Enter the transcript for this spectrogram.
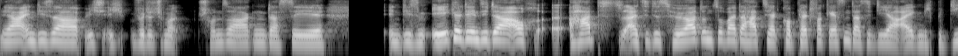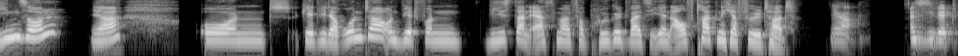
ja, in dieser, ich, ich würde schon mal schon sagen, dass sie in diesem Ekel, den sie da auch äh, hat, als sie das hört und so weiter, hat sie halt komplett vergessen, dass sie die ja eigentlich bedienen soll. Ja. Und geht wieder runter und wird von Wies dann erstmal verprügelt, weil sie ihren Auftrag nicht erfüllt hat. Ja. Also sie wird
